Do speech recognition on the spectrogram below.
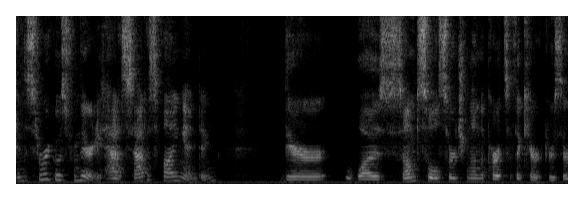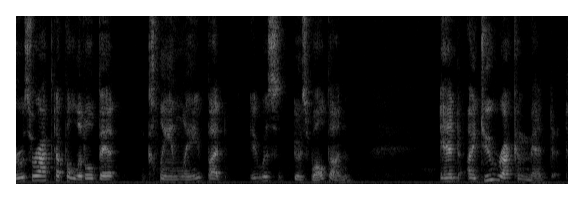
and the story goes from there. It had a satisfying ending. There was some soul searching on the parts of the characters. There was wrapped up a little bit cleanly, but it was it was well done. And I do recommend it.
